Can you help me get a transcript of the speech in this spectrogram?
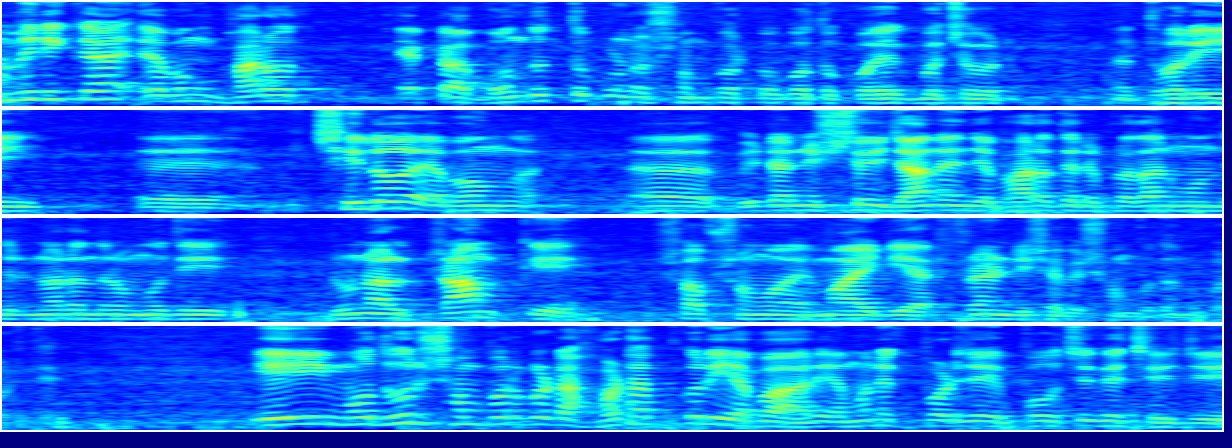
আমেরিকা এবং ভারত একটা বন্ধুত্বপূর্ণ সম্পর্ক গত কয়েক বছর ধরেই ছিল এবং এটা নিশ্চয়ই জানেন যে ভারতের প্রধানমন্ত্রী নরেন্দ্র মোদী ডোনাল্ড ট্রাম্পকে সবসময় মাই ডিয়ার ফ্রেন্ড হিসেবে সম্বোধন করতেন। এই মধুর সম্পর্কটা হঠাৎ করে আবার এমন এক পর্যায়ে পৌঁছে গেছে যে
